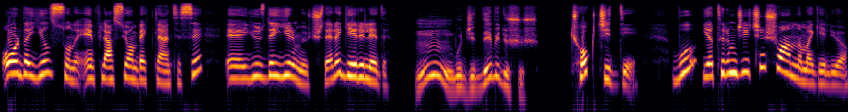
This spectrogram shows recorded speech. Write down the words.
Orada yıl sonu enflasyon beklentisi e, %23'lere geriledi. Hmm, bu ciddi bir düşüş. Çok ciddi. Bu yatırımcı için şu anlama geliyor.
